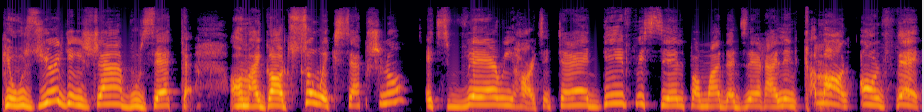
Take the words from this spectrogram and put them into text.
puis aux yeux des gens, vous êtes, oh my God, so exceptional. It's very hard. C'est très difficile pour moi de dire à Aline, come on, on le fait.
